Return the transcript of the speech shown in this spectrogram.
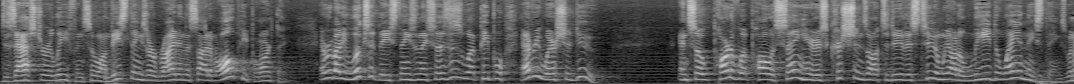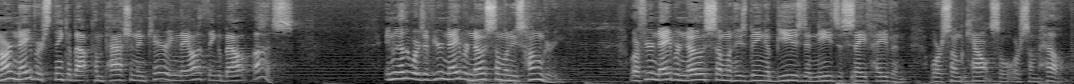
disaster relief, and so on. These things are right in the sight of all people, aren't they? Everybody looks at these things and they say, This is what people everywhere should do. And so, part of what Paul is saying here is Christians ought to do this too, and we ought to lead the way in these things. When our neighbors think about compassion and caring, they ought to think about us. In other words, if your neighbor knows someone who's hungry, or if your neighbor knows someone who's being abused and needs a safe haven, or some counsel, or some help,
